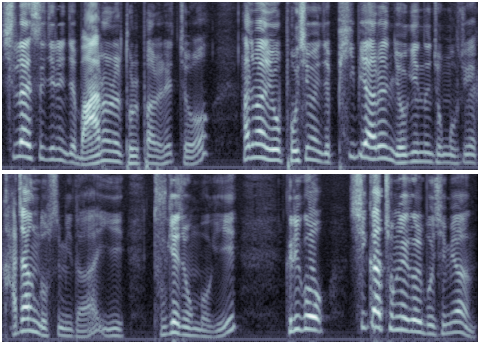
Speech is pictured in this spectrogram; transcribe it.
신라 SG는 이제 만원을 돌파를 했죠. 하지만 요 보시면 이제 PBR은 여기 있는 종목 중에 가장 높습니다. 이 두 개 종목이. 그리고 시가총액을 보시면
